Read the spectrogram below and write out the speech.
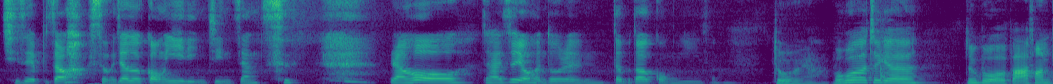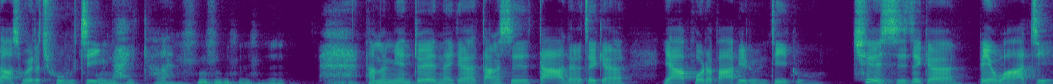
其实也不知道什么叫做公益临近这样子，然后还是有很多人得不到公益的。对啊，不过这个。如果把它放到所谓的处境来看，他们面对那个当时大的这个压迫的巴比伦帝国，确实这个被瓦解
